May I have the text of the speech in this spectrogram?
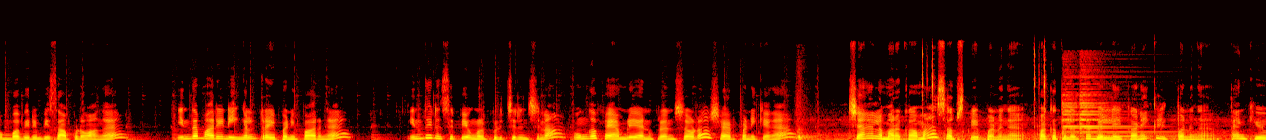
ரொம்ப விரும்பி சாப்பிடுவாங்க. இந்த மாதிரி நீங்களும் ட்ரை பண்ணி பாருங்கள் இந்த ரெசிபி உங்களுக்கு பிடிச்சிருந்துச்சுன்னா உங்கள் ஃபேமிலி அண்ட் ஃப்ரெண்ட்ஸோட ஷேர் பண்ணிக்கோங்க. சேனலை மறக்காமல் சப்ஸ்கிரைப் பண்ணுங்கள் பக்கத்தில் இருக்க பெல் ஐக்கானே கிளிக் பண்ணுங்கள் தேங்க்யூ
